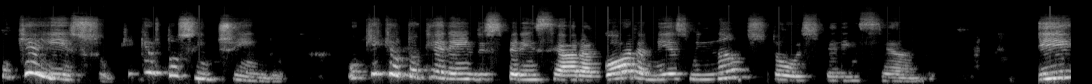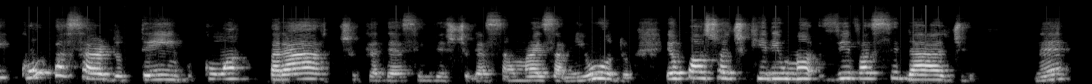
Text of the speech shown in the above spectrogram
O que é isso? O que, que eu estou sentindo? O que, que eu estou querendo experienciar agora mesmo e não estou experienciando? E com o passar do tempo, com a prática dessa investigação mais a miúdo, eu posso adquirir uma vivacidade, né?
